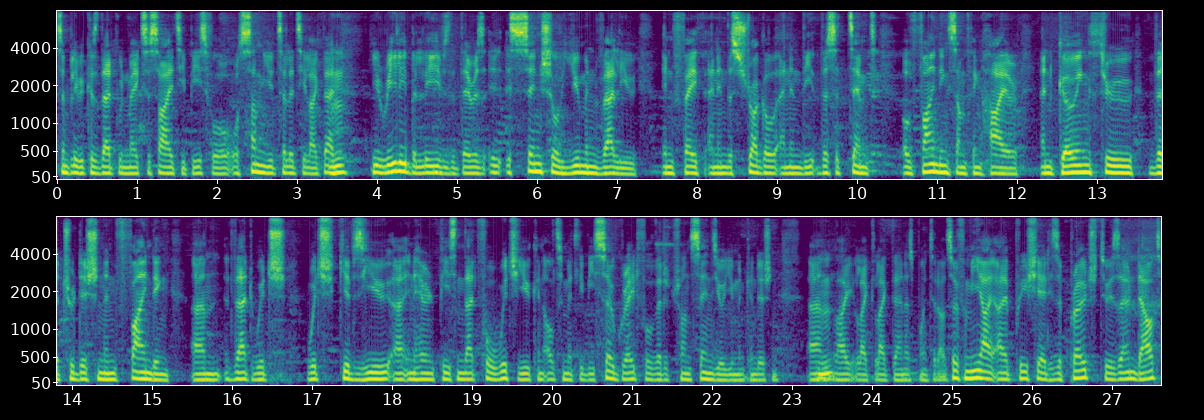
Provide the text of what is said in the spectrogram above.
simply because that would make society peaceful or, or some utility like that. He really believes that there is essential human value in faith and in the struggle and in the, this attempt of finding something higher and going through the tradition and finding um, that which which gives you uh, inherent peace and that for which you can ultimately be so grateful that it transcends your human condition, um, like like like Dan has pointed out. So for me, I, I appreciate his approach to his own doubt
